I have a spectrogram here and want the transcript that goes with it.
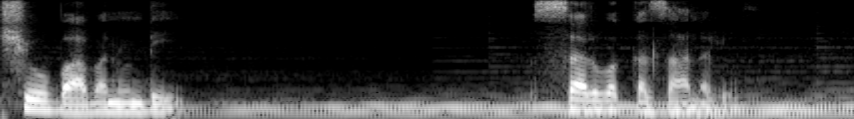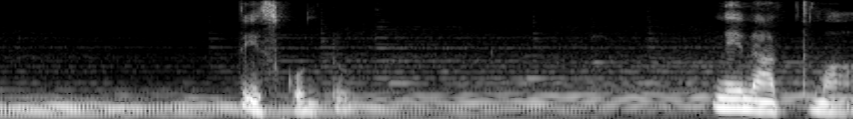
శివ్ బాబా నుండి సర్వ ఖజానలు తీసుకుంటూ నేను ఆత్మ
